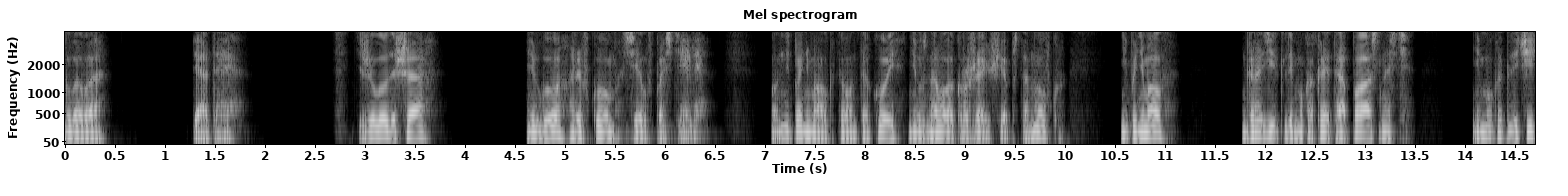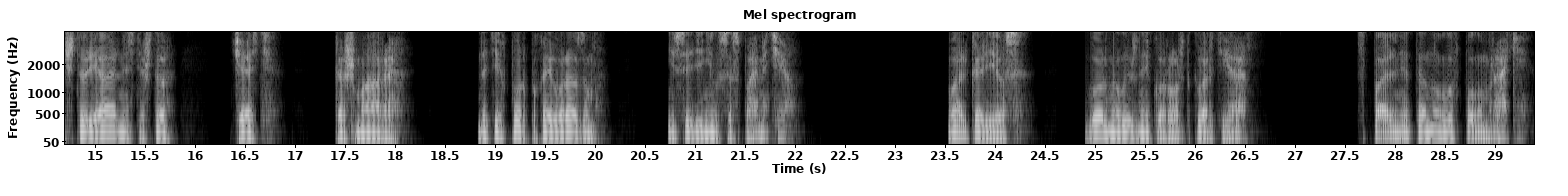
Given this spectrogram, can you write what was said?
Глава пятая. Тяжело дыша, Юго рывком сел в постели. Он не понимал, кто он такой, не узнавал окружающую обстановку, не понимал, грозит ли ему какая-то опасность, не мог отличить, что реальность, а что часть кошмара, до тех пор, пока его разум не соединился с памятью. Валькариос, горно-лыжный курорт, квартира. Спальня тонула в полумраке.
